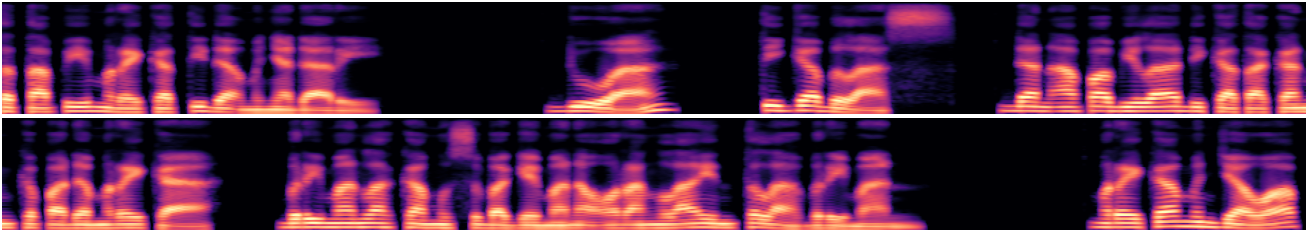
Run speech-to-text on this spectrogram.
tetapi mereka tidak menyadari. 2. 13. Dan apabila dikatakan kepada mereka, berimanlah kamu sebagaimana orang lain telah beriman. Mereka menjawab,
